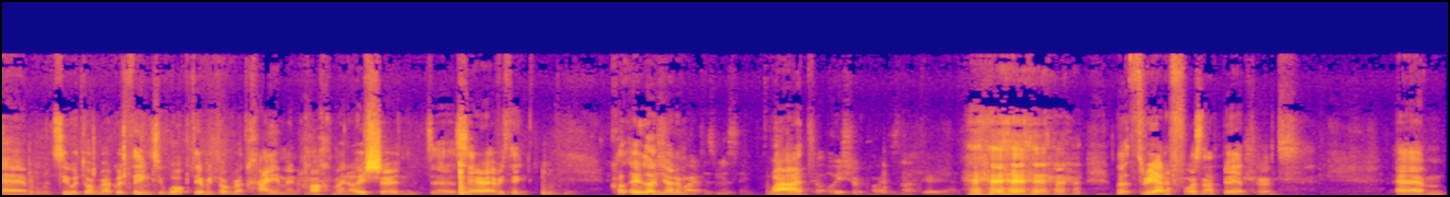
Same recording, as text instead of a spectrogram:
Um, see, we're talking about good things. You walked in, we're talking about Chaim and Chochma and Oisha and uh, Zera, everything. Kol part is missing. What? The Oisher part is not there yet. Look, three out of four is not bad. Um,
